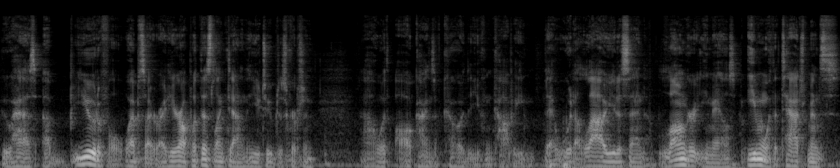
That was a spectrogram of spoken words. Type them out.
who has a beautiful website right here. I'll put this link down in the YouTube description uh, with all kinds of code that you can copy that would allow you to send longer emails, even with attachments,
